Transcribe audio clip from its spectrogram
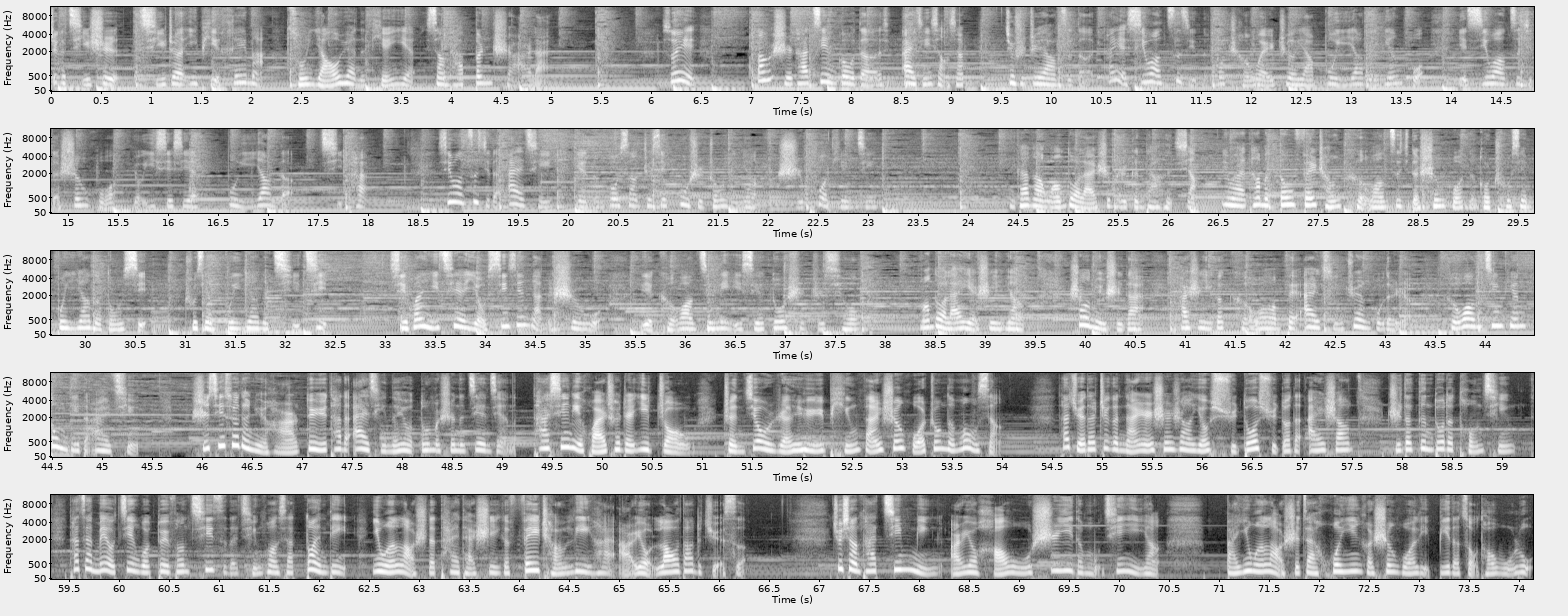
这个骑士骑着一匹黑马，从遥远的田野向他奔驰而来。所以，当时他建构的爱情想象就是这样子的。他也希望自己能够成为这样不一样的烟火，也希望自己的生活有一些些不一样的期盼，希望自己的爱情也能够像这些故事中一样石破天惊。你看看王朵来是不是跟他很像？另外，他们都非常渴望自己的生活能够出现不一样的东西，出现不一样的奇迹，喜欢一切有新鲜感的事物，也渴望经历一些多事之秋。王朵来也是一样，少女时代，她是一个渴望被爱情眷顾的人，渴望惊天动地的爱情。十七岁的女孩对于她的爱情能有多么深的见解呢？她心里怀揣着一种拯救人于平凡生活中的梦想。他觉得这个男人身上有许多许多的哀伤，值得更多的同情。他在没有见过对方妻子的情况下，断定英文老师的太太是一个非常厉害而又唠叨的角色，就像他精明而又毫无诗意的母亲一样，把英文老师在婚姻和生活里逼得走投无路，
